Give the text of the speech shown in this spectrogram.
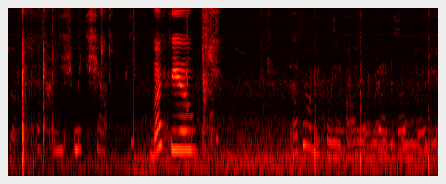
That's how you make a shot. Bless you. That's not recording audio, right? It's only video.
